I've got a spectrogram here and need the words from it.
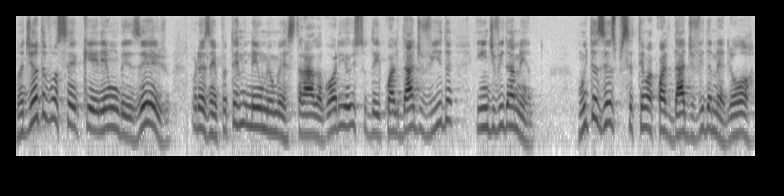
Não adianta você querer um desejo. Por exemplo, eu terminei o meu mestrado agora e eu estudei qualidade de vida e endividamento. Muitas vezes, para você ter uma qualidade de vida melhor,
